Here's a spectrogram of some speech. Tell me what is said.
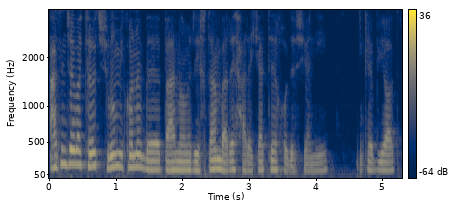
از اینجا و کلود شروع می‌کنه به برنامه ریختن برای حرکت خودش یعنی اینکه بیاد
